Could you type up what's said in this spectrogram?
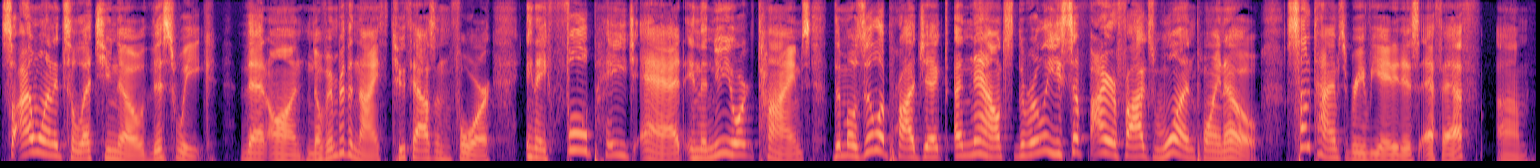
So I wanted to let you know this week that on November the 9th, 2004, in a full page ad in the New York Times, the Mozilla Project announced the release of Firefox 1.0, sometimes abbreviated as FF. Um,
